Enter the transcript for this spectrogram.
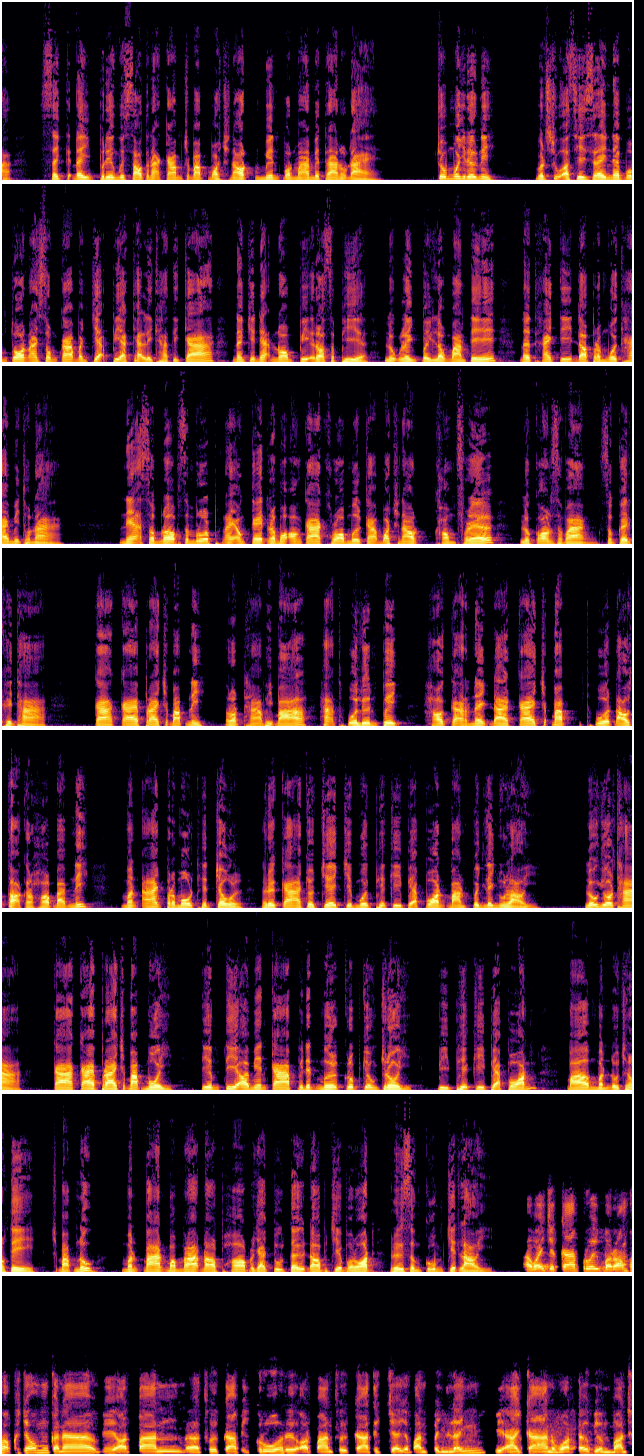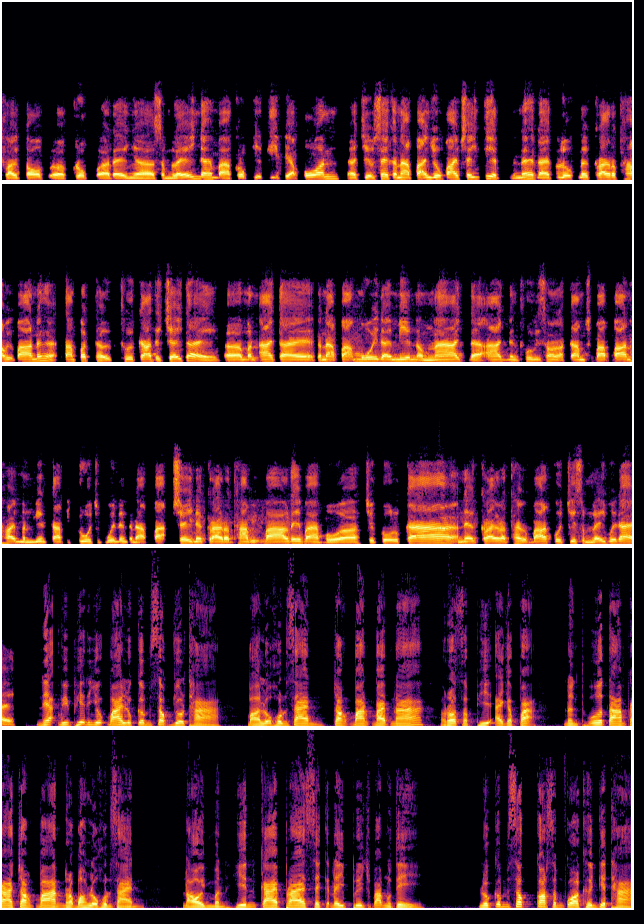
សេចក្តីព្រៀងវិសោធនកម្មច្បាប់បោះឆ្នោត មានប៉ុន្មានមេត្រានោះដែរ ជុំវិញរឿងនេះវិទ្យុអសីសេរីនៅពុំទាន់អាចសុំការបញ្ជាក់ពីអគ្គលេខាធិការនិងជាអ្នកនាំពាក្យរដ្ឋសភាលោកលេងពេញឡុងបានទេ នៅថ្ងៃទី16ខែមិថុនាអ្នកសម្របសម្រួលផ្នែកអង្កេតរបស់អង្គការឃ្លាំមើលការបោះឆ្នោត Confrel លោកកនសវាង សង្កេតឃើញថា ការកែប្រែច្បាប់នេះរដ្ឋាភិបាលហាក់ធ្វើលឿនពេកហើយករណីដែលកែច្បាប់ធ្វើដោយតក់ក្រហល់បែបនេះมันអាចប្រមូលធាតចូល ឬការជជែកជាមួយភាគីពាក់ព័ន្ធបានពេញលេញនោះឡើយលោកយល់ថាការកែប្រែច្បាប់មួយទាមទារឲ្យមានការពិនិត្យមើលគ្រប់ជ្រុងជ្រោយពីភាគីពាក់ព័ន្ធបើមិនដូច្នោះទេ ច្បាប់នោះมันបានបំរើដល់ផលប្រយោជន៍ទូទៅដល់ប្រជាពលរដ្ឋឬសង្គមជាតិឡើយ។ អ្វីជាការព្រួយបារម្ភរបស់ខ្ញុំកាលណាវាអត់បានធ្វើការពិគ្រោះឬអត់បានធ្វើការតិចឲ្យបានពេញលេញវាអាចការអនុវត្តទៅវាមិនបានឆ្លើយតបគ្រប់ដែលសម្លេងណាបាទគ្រប់ភាគីពាក់ព័ន្ធជាពិសេសគណៈបកនយោបាយផ្សេងទៀតណាដែលលោកនៅក្រៅរដ្ឋាភិបាលហ្នឹងតាមពិតត្រូវធ្វើការតិចតែมันអាចតែគណៈបកមួយដែលមានអំណាចដែលអាចនឹងធ្វើវិសោធនកម្មច្បាប់បានហើយมันមានការពិគ្រោះជាមួយនឹងគណៈបកផ្សេងនៅក្រៅរដ្ឋាភិបាលទេបាទព្រោះជាគោល លការនៅក្រៅរដ្ឋាភិបាលក៏ជាសម្លេងមួយដែរអ្នកវិភាគនយោបាយលោកកឹមសុខយល់ថាបើលោកហ៊ុនសែនចង់បានបែបណារដ្ឋសភាឯកបៈនឹងធ្វើតាមការចង់បានរបស់លោកហ៊ុនសែនដោយមិនហ៊ានកែប្រែសេចក្តីព្រាយច្បាប់នោះទេលោកកឹមសុខក៏សម្គាល់ឃើញទៀតថា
